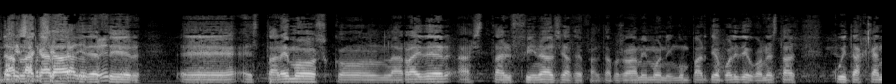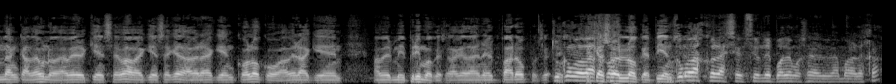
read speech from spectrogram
dar la cara y decir eh, estaremos con la Ryder hasta el final si hace falta. Pues ahora mismo ningún partido político con estas cuitas que andan cada uno de a ver quién se va, a ver quién se queda, a ver a quién coloco, a ver a quién, a ver mi primo que se va a quedar en el paro, pues es, que eso es lo que pienso. ¿Cómo vas con la sección de Podemos en la Moraleja?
